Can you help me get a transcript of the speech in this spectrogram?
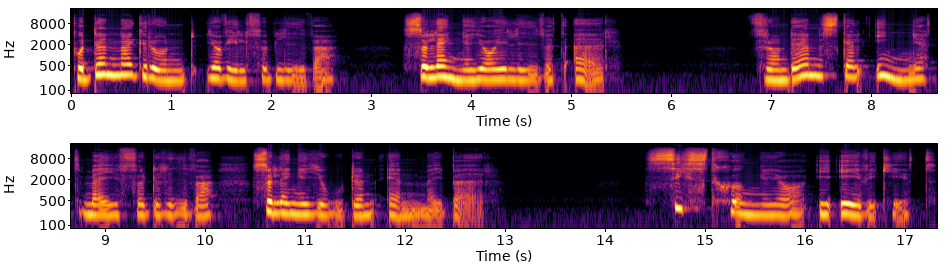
På denna grund jag vill förbliva så länge jag i livet är. Från den skall inget mig fördriva så länge jorden än mig bär. Sist sjunger jag i evighet,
